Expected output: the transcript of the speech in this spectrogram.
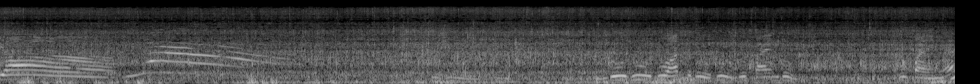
या. धू धू धू असं धू धू धू पायन धू धू पायन हा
